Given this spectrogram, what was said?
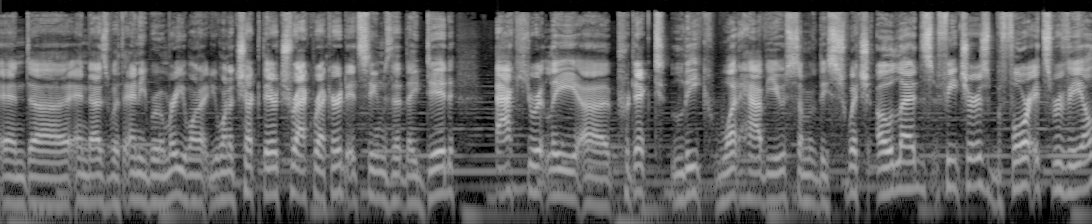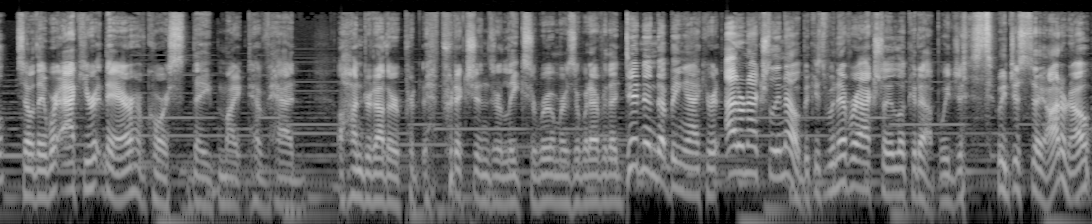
and uh, and as with any rumor, you want to you want to check their track record. It seems that they did accurately uh, predict, leak, what have you, some of the Switch OLED's features before its reveal. So they were accurate there. Of course, they might have had a hundred other pred predictions or leaks or rumors or whatever that didn't end up being accurate. I don't actually know because we never actually look it up. We just we just say I don't know.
